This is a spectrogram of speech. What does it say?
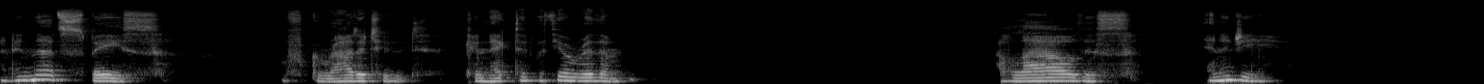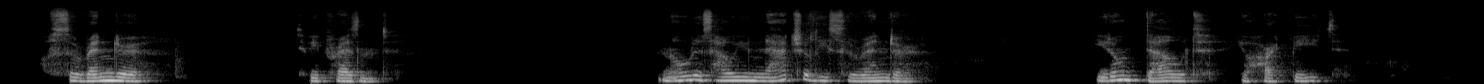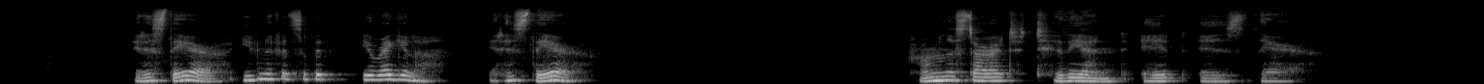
And in that space of gratitude, connected with your rhythm, allow this energy of surrender to be present. Notice how you naturally surrender. You don't doubt your heartbeat. It is there, even if it's a bit irregular, it is there. From the start to the end, it is there.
